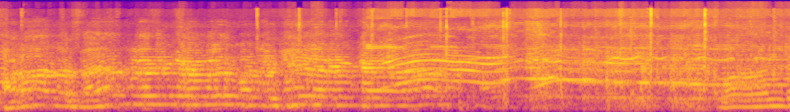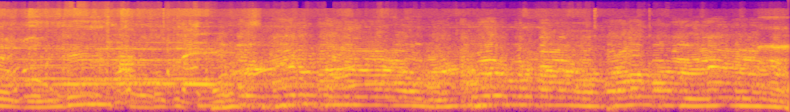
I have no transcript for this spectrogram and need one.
ஆனா அந்த இருக்கிறவங்க கொஞ்சம் கீழே ஆண்ட ரெண்டு பேர் மட்டும் கொஞ்சம் வெளியே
